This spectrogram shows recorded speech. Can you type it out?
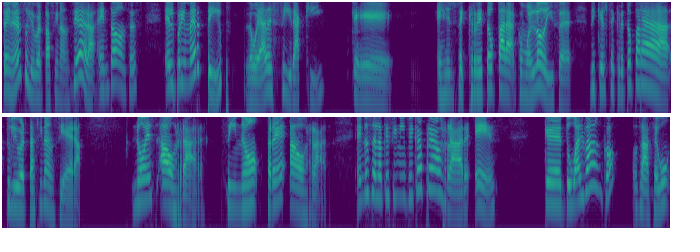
tener su libertad financiera. Entonces, el primer tip, lo voy a decir aquí, que es el secreto para, como él lo dice, de que el secreto para tu libertad financiera no es ahorrar, sino preahorrar. Entonces, lo que significa preahorrar es que tú vas al banco, o sea, según,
